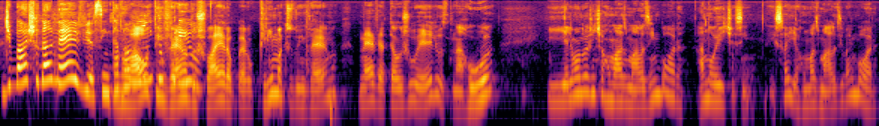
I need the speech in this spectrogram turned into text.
Debaixo da neve, assim, tava no muito No alto inverno frio. do Ushuaia, era, era o clímax do inverno, neve até os joelhos, na rua. E ele mandou a gente arrumar as malas e ir embora, à noite, assim. É isso aí, arruma as malas e vai embora.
